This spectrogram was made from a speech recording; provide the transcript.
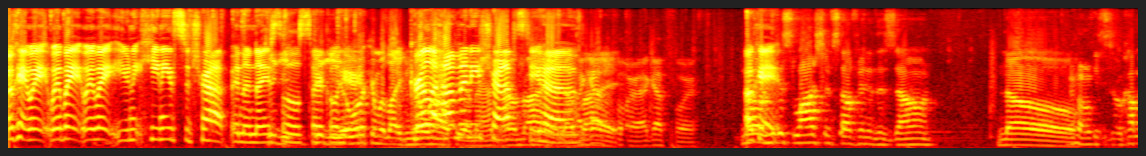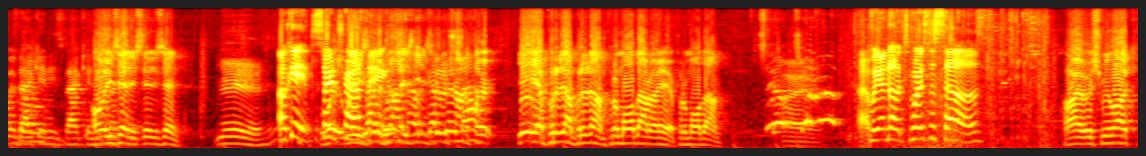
Okay, wait, wait, wait, wait, wait. You ne- he needs to trap in a nice Diggy, little Diggy, circle you're here. working with like no Gorilla, help how many man. traps do you have? I'm I right. got four. I got four. No, Okay. he just launched himself into the zone. No. No. He's coming back in. He's back in. Oh, he's in. He's in. He's in. Yeah. Okay, start Wait, wait, trapping. he's, he's, he's gonna try to third. Yeah, yeah. Put it down. Put it down. Put them all down right here. Put them all down. Alright. Uh, we got no towards the cells. All right. Wish me luck.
